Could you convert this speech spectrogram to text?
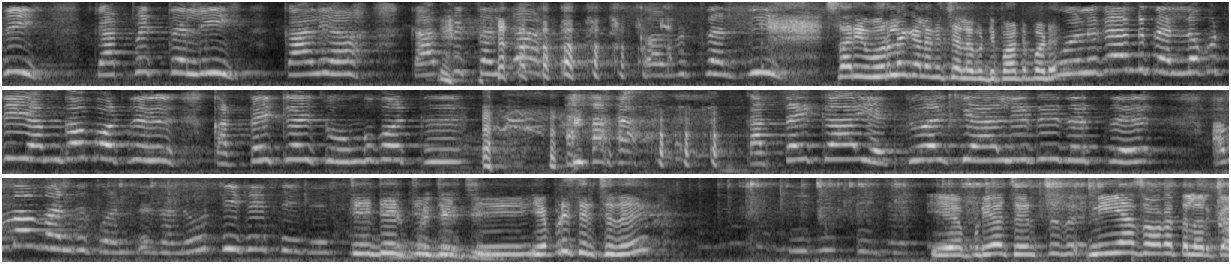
C, capital E, காலியா capital R, capital C. சரி உருளைக்கிழங்கு செல்லக்குட்டி பாட்டு பாடு. சி, சி, சி, சி, சி. எப்படி சிரிச்சது? எப்படியோ சிரிச்சது. நீ ஏன் சோகத்தில் இருக்க?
